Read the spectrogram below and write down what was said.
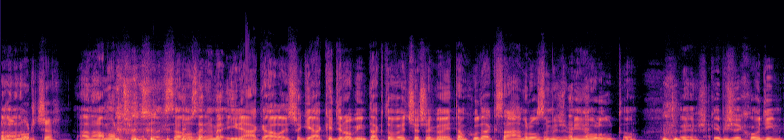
Na morča. A na morče, však samozrejme. Inak, ale však ja keď robím takto večer, však on je tam chudák sám, rozumie, že mi je ho ľúto. Vieš, kebyže chodím,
